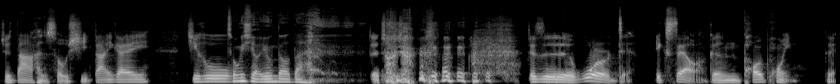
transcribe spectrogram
就是大家很熟悉，大家应该几乎从小用到大。对，从小 就是 Word、Excel 跟 PowerPoint，对，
